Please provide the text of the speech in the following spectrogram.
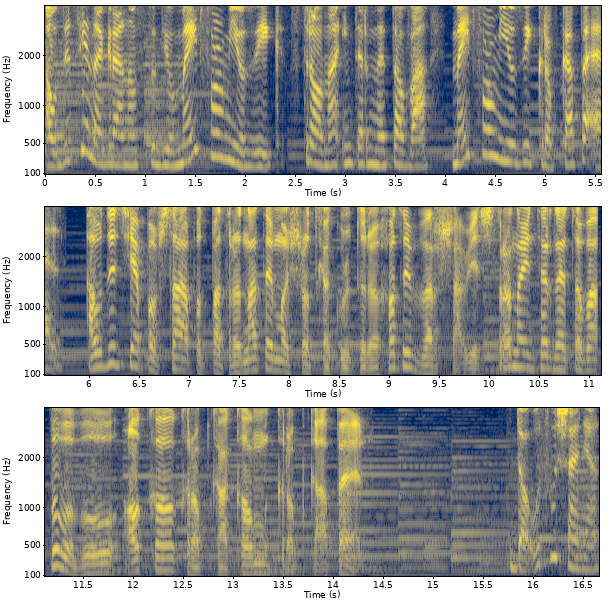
Audycję nagraną w studiu Made for Music, strona internetowa madeformusic.pl. Audycja powstała pod patronatem Ośrodka Kultury Ochoty w Warszawie. Strona internetowa www.oko.com.pl Do usłyszenia.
